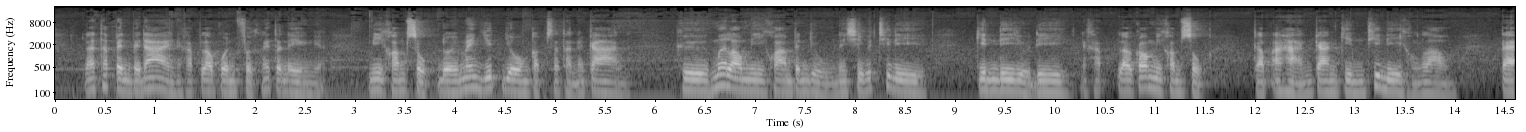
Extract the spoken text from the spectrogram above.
ๆ และถ้าเป็นไปได้นะครับ เราควรฝึกให้ตนเองเนี่ยมีความสุขโดยไม่ยึดโยงกับสถานการณ์ คือเมื่อเรามีความเป็นอยู่ในชีวิตที่ดี กินดีอยู่ดีนะครับเราก็มีความสุขกับอาหารการกินที่ดีของเรา แต่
